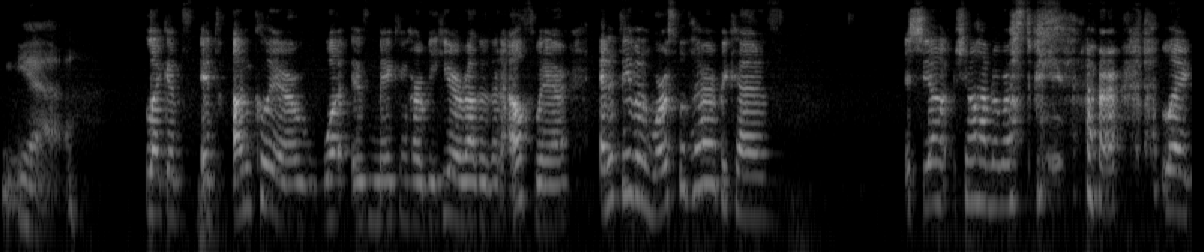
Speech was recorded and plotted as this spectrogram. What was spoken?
Yeah. Like it's it's unclear what is making her be here rather than elsewhere, and it's even worse with her because she don't she don't have nowhere else to be there. like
